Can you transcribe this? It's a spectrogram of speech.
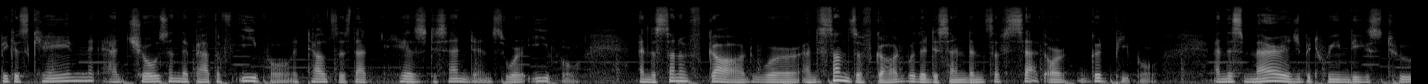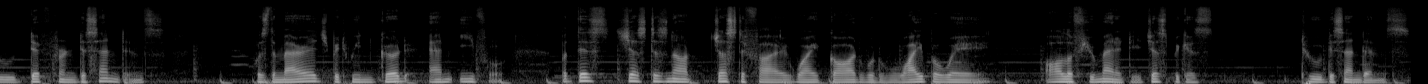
Because Cain had chosen the path of evil, it tells us that his descendants were evil. And the son of God were and the sons of God were the descendants of Seth, or good people. And this marriage between these two different descendants was the marriage between good and evil. But this just does not justify why God would wipe away all of humanity just because two descendants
